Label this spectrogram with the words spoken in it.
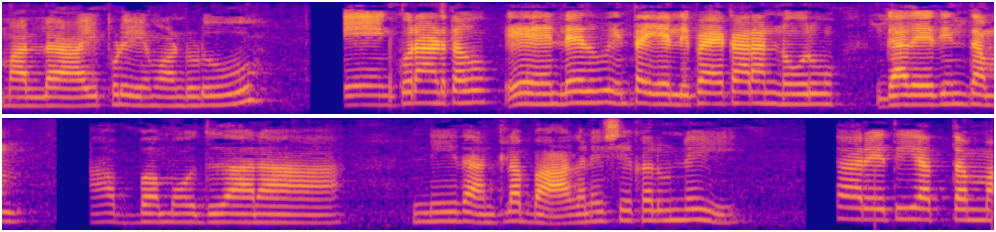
మళ్ళా ఇప్పుడు ఏమండు ఏం కూర ఆడతావు ఏం లేదు ఇంత ఎల్లిపాయ కారం నూరు. గదే తింటాం అబ్బా మొద్దుదానా నీ దాంట్లో బాగానే శకలున్నాయి సరే తీ అత్తమ్మ.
